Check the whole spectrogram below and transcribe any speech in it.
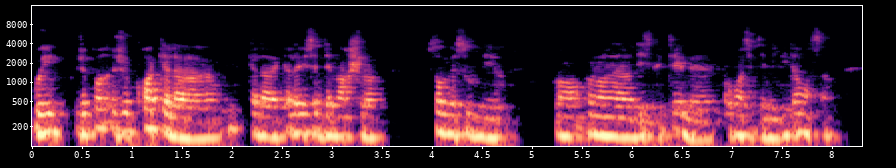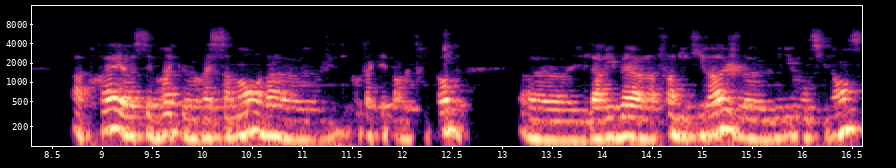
oui, je, je crois qu'elle a, qu'elle a, a, eu cette démarche-là, sans me souvenir, quand, on en a discuté, mais pour moi c'était une évidence. Hein. Après, euh, c'est vrai que récemment, là, euh, j'ai été contacté par le tripode. Euh, il arrivait à la fin du tirage, le, milieu en silence,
